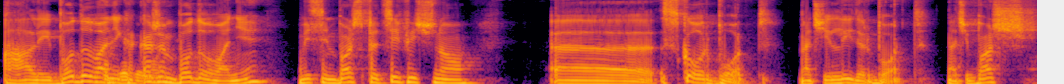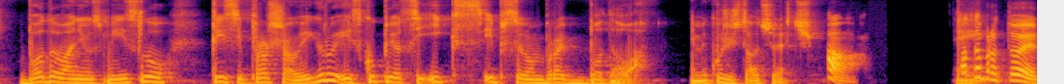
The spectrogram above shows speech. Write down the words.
ali bodovanje, kad Bodovanje. kažem bodovanje, mislim baš specifično uh, scoreboard, znači leaderboard. Znači baš bodovanje u smislu ti si prošao igru i skupio si x, y broj bodova. Ne mi kužiš što hoću reći. A, pa Ej. dobro, to je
